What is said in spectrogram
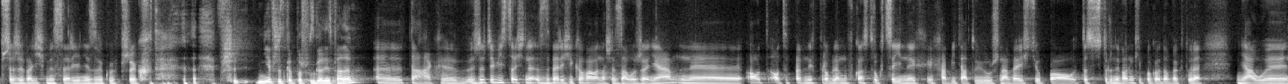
przeżywaliśmy serię niezwykłych przygód. Nie wszystko poszło zgodnie z planem? E, Tak, e, rzeczywistość zweryfikowała nasze założenia. E, Od, od pewnych problemów konstrukcyjnych habitatu już na wejściu po dosyć trudne warunki pogodowe, które miały,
